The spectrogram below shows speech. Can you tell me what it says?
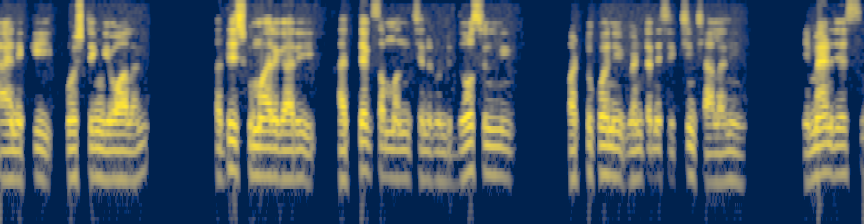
ఆయనకి పోస్టింగ్ ఇవ్వాలని సతీష్ కుమార్ గారి హత్యకు సంబంధించినటువంటి దోషుల్ని పట్టుకొని వెంటనే శిక్షించాలని డిమాండ్ చేస్తూ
